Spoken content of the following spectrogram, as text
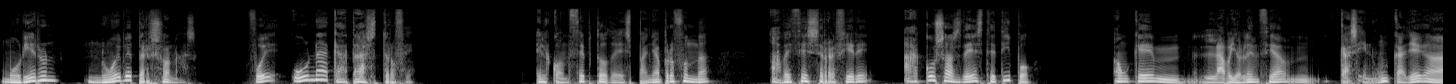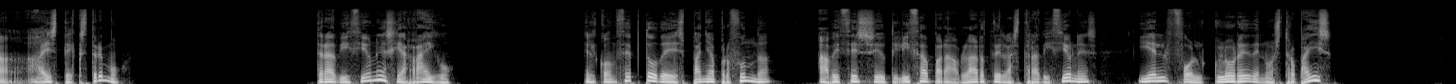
Murieron nueve personas. Fue una catástrofe. El concepto de España profunda a veces se refiere a cosas de este tipo, aunque mm, la violencia mm, casi nunca llega a este extremo. Tradiciones y arraigo. El concepto de España profunda a veces se utiliza para hablar de las tradiciones y el folclore de nuestro país.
